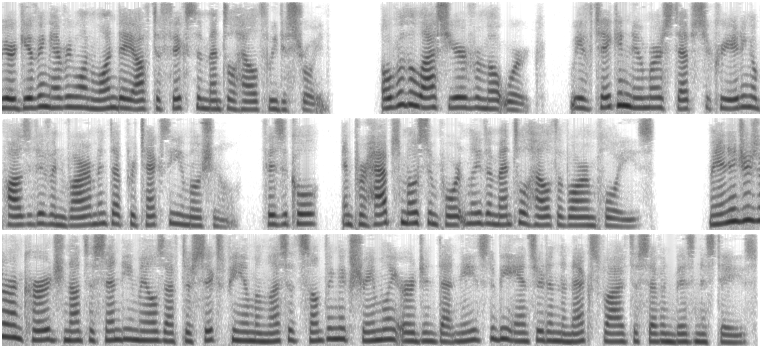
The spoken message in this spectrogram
we are giving everyone one day off to fix the mental health we destroyed. Over the last year of remote work, we have taken numerous steps to creating a positive environment that protects the emotional, physical, and perhaps most importantly the mental health of our employees. Managers are encouraged not to send emails after 6 p.m. unless it's something extremely urgent that needs to be answered in the next 5 to 7 business days.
